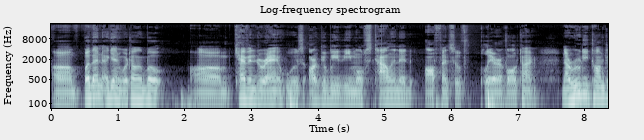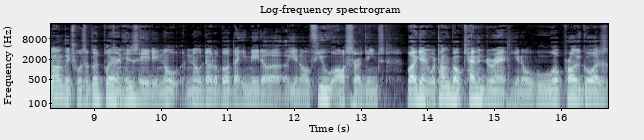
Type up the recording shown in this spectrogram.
Um, but then again, we're talking about um, Kevin Durant, who is arguably the most talented offensive player of all time. Now, Rudy Tomjanovich was a good player in his heyday, no no doubt about that. He made a you know a few All Star games, but again, we're talking about Kevin Durant, you know, who will probably go as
